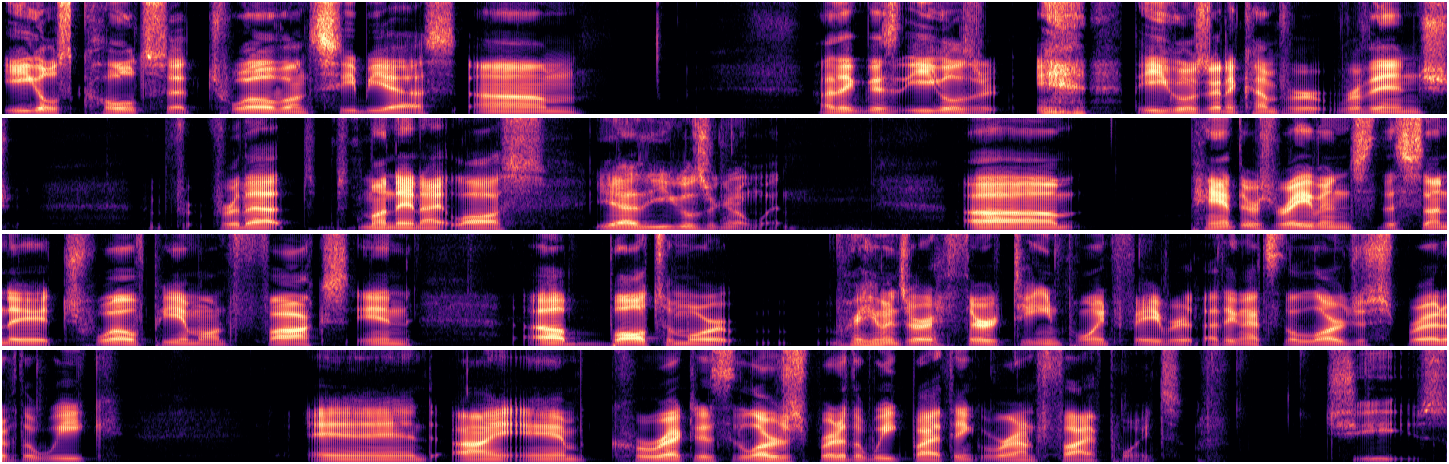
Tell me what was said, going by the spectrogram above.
Eagles Colts at 12 on CBS. Um, I think this Eagles are the Eagles are going to come for revenge for, for that Monday night loss. Yeah, the Eagles are gonna win. Um, Panthers Ravens this Sunday at 12 p.m. on Fox in uh, Baltimore. Ravens are a 13 point favorite. I think that's the largest spread of the week. And I am correct. It's the largest spread of the week by I think around five points. Jeez.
